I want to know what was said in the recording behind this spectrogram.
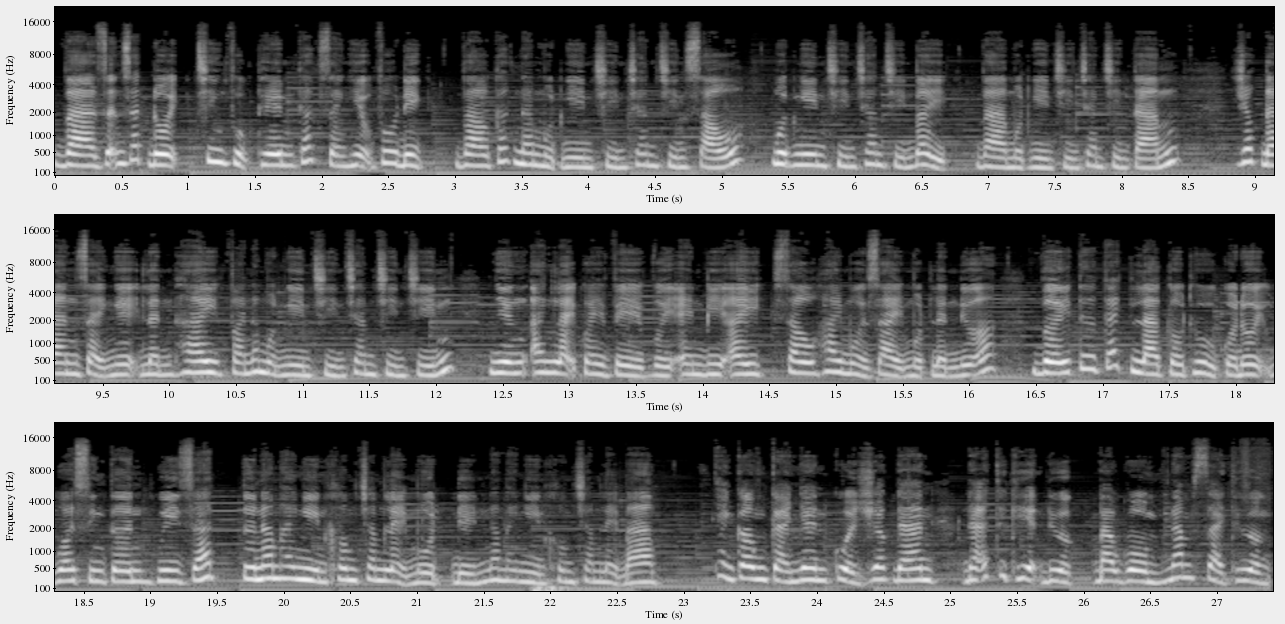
và dẫn dắt đội chinh phục thêm các danh hiệu vô địch vào các năm 1996, 1997 và 1998 Jordan giải nghệ lần hai vào năm 1999, nhưng anh lại quay về với NBA sau hai mùa giải một lần nữa, với tư cách là cầu thủ của đội Washington Wizards từ năm 2001 đến năm 2003. Thành công cá nhân của Jordan đã thực hiện được bao gồm 5 giải thưởng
